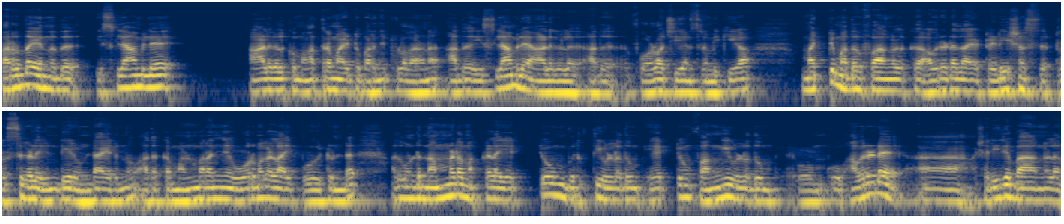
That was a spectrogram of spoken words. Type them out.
പർദ എന്നത് ഇസ്ലാമിലെ ആളുകൾക്ക് മാത്രമായിട്ട് പറഞ്ഞിട്ടുള്ളതാണ്. അത് ഇസ്ലാമിലെ ആളുകൾ അത് ഫോളോ ചെയ്യാൻ ശ്രമിക്കുക. മറ്റ് മതവിഭാഗങ്ങൾക്ക് അവരുടേതായ ട്രഡീഷണൽസ് ഡ്രസ്സുകൾ ഇന്ത്യയിൽ ഉണ്ടായിരുന്നു. അതൊക്കെ മൺമറഞ്ഞ് ഓർമ്മകളായി പോയിട്ടുണ്ട്. അതുകൊണ്ട് നമ്മുടെ മക്കളെ ഏറ്റവും വൃത്തിയുള്ളതും ഏറ്റവും ഭംഗിയുള്ളതും അവരുടെ ശരീരഭാഗങ്ങൾ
